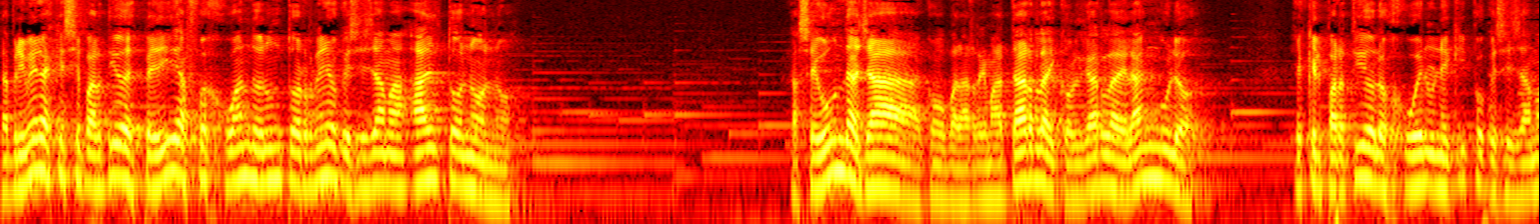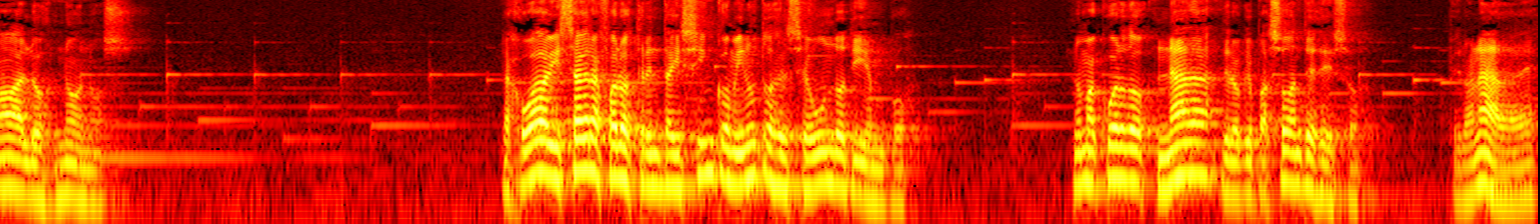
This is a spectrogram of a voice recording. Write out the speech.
La primera es que ese partido de despedida fue jugando en un torneo que se llama Alto Nono. La segunda, ya como para rematarla y colgarla del ángulo, es que el partido lo jugué en un equipo que se llamaba Los Nonos. La jugada bisagra fue a los 35 minutos del segundo tiempo. No me acuerdo nada de lo que pasó antes de eso. Pero nada, ¿eh?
